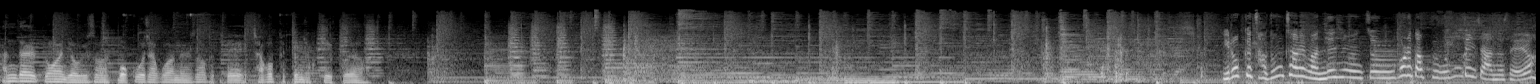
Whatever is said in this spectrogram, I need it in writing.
한 달 동안 여기서 먹고 자고 하면서 그때 작업했던 적도 있고요. 이렇게 자동차를 만드시면 좀 허리도 아프고 힘들지 않으세요?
